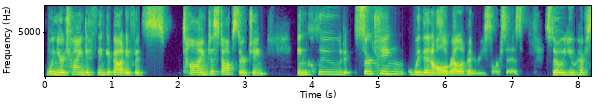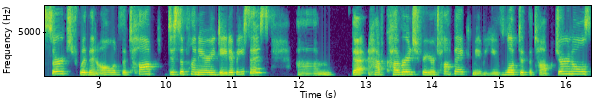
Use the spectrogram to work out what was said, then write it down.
when you're trying to think about if it's time to stop searching include searching within all relevant resources. So you have searched within all of the top disciplinary databases um, that have coverage for your topic. Maybe you've looked at the top journals.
